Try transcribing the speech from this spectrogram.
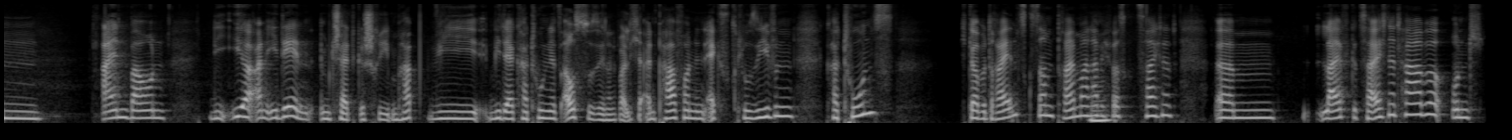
mh, einbauen, die ihr an Ideen im Chat geschrieben habt, wie, wie der Cartoon jetzt auszusehen hat, weil ich ein paar von den exklusiven Cartoons, ich glaube drei insgesamt, dreimal habe ich was gezeichnet, ähm, live gezeichnet habe und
